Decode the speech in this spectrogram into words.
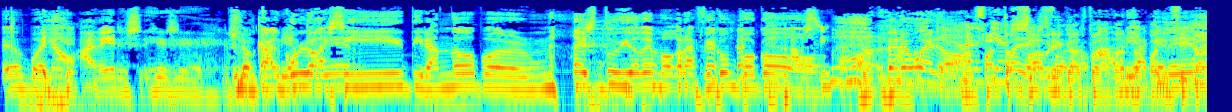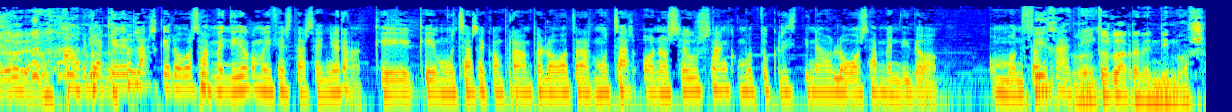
Eh, bueno, a ver, es, es- un cálculo así, tirando por un estudio demográfico un poco... Pero bueno, Nos faltan fábricas para habría tanta que, ver, habría que ver las que luego se han vendido, como dice esta señora, que, que muchas se compraban, pero luego otras muchas o no se usan, como tú, Cristina, o luego se han vendido un montón. Fíjate. Nosotros la revendimos.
